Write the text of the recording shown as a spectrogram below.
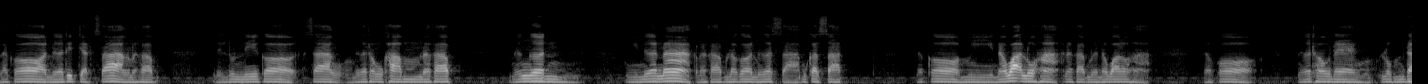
แล้วก็เนื้อที่จัดสร้างนะครับเหรียญรุ่นนี้ก็สร้างเนื้อทองคำนะครับ เนื้อเงิน มีเนื้อนาคนะครับ แล้วก็เนื้อสามกษัตริย์ แล้วก็มีนวโลหะนะครับ เนื้อนวโลหะ แล้วก็เนื้อทองแดงลมด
